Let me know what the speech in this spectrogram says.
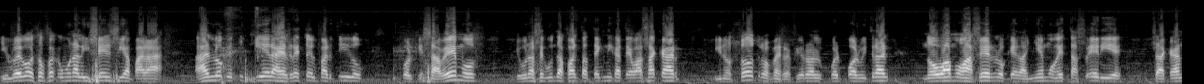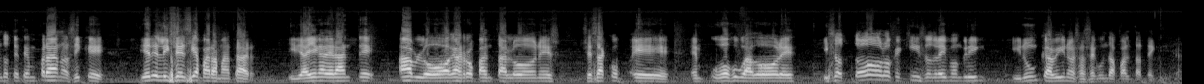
y luego eso fue como una licencia para haz lo que tú quieras el resto del partido, porque sabemos que una segunda falta técnica te va a sacar y nosotros, me refiero al cuerpo arbitral, no vamos a hacer lo que dañemos esta serie sacándote temprano, así que tienes licencia para matar. Y de ahí en adelante habló, agarró pantalones, se sacó, eh, empujó jugadores, hizo todo lo que quiso Draymond Green y nunca vino esa segunda falta técnica.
